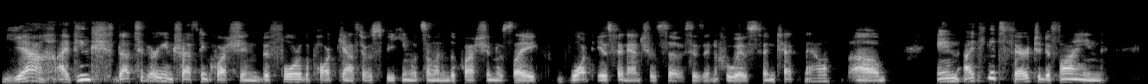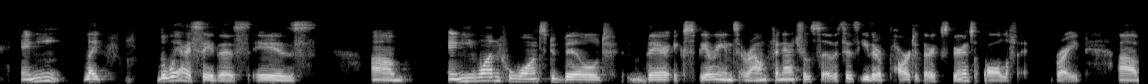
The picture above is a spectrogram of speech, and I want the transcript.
Yeah, I think that's a very interesting question. Before the podcast, I was speaking with someone, and the question was like, what is financial services and who is fintech now? Um, and I think it's fair to define any, like, the way I say this is um, anyone who wants to build their experience around financial services, either part of their experience or all of it, right? Uh,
